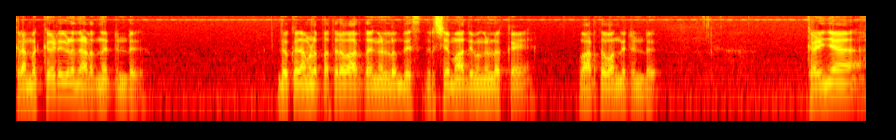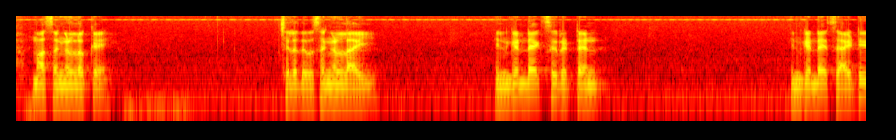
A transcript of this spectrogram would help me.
ക്രമക്കേടുകൾ നടന്നിട്ടുണ്ട്. ഇതൊക്കെ നമ്മൾ പത്രവാർത്തകളിലും ദൃശ്യമാധ്യമങ്ങളിലൊക്കെ വാർത്ത വന്നിട്ടുണ്ട്. കഴിഞ്ഞ മാസങ്ങളിലൊക്കെ ചില ദിവസങ്ങളിലായി income tax return income tax I T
